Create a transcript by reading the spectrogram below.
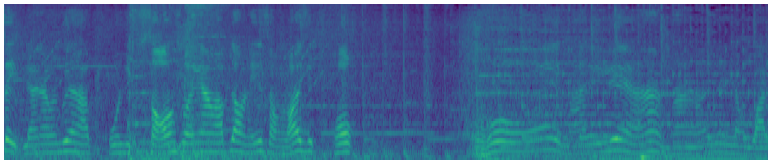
10 แล้วนะเพื่อนๆครับคูณ 12 สวยงามครับดอกนี้ 216 โอ้โหมาเรื่อยๆฮะมาเงินรางวัล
